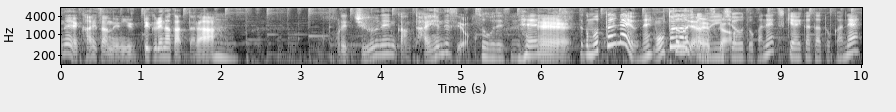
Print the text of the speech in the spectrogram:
ね甲斐さんのように言ってくれなかったら、うん、これ10年間大変ですよ、そうですね。えだからもったいないよね。もったいないじゃないですか。印象とかね、付き合い方とかね。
